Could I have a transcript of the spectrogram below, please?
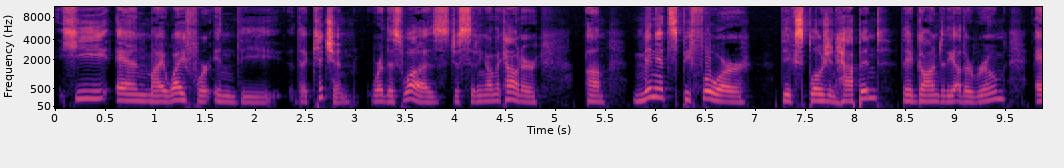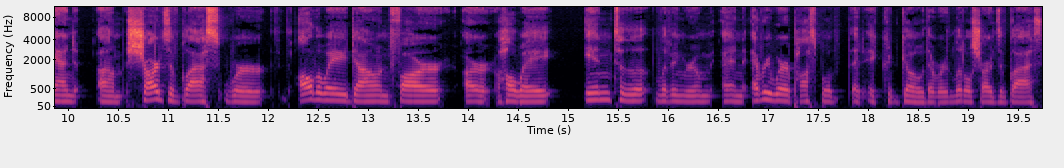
he and my wife were in the the kitchen where this was, just sitting on the counter. Um, minutes before the explosion happened, they had gone to the other room, and um, shards of glass were all the way down far our hallway into the living room, and everywhere possible that it could go, there were little shards of glass.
